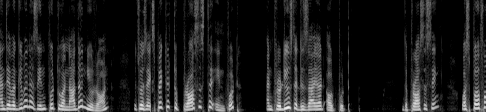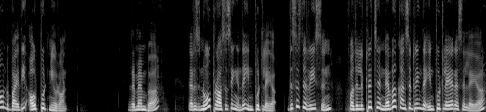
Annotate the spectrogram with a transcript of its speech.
and they were given as input to another neuron which was expected to process the input and produce the desired output. The processing was performed by the output neuron. Remember, there is no processing in the input layer. This is the reason for the literature never considering the input layer as a layer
